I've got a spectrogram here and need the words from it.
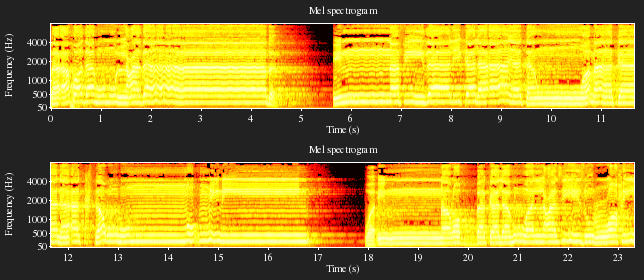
فأخذهم العذاب. إِنَّ فِي ذَٰلِكَ لَآيَةً وَمَا كَانَ أَكْثَرُهُم مُّؤْمِنِينَ. وَإِنَّ رَبَّكَ لَهُوَ الْعَزِيزُ الرَّحِيمُ.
